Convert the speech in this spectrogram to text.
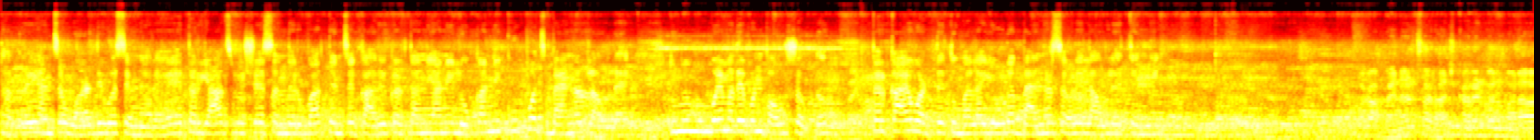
ठाकरे यांचा वाढदिवस येणार आहे. तर याच विषय संदर्भात त्यांचे कार्यकर्त्यांनी आणि लोकांनी खूपच बॅनर लावला आहे तुम्ही मुंबईमध्ये पण पाहू शकतो. तर काय वाटते तुम्हाला? एवढं बॅनर सगळे लावले आहेत त्यांनी. बघा बॅनरचा राजकारणवर मला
